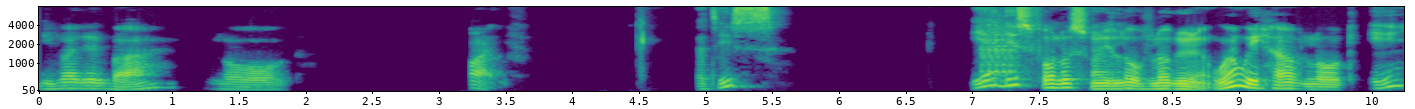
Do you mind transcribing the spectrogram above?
divided by log 5. That is, here this follows from the law of logarithm. When we have log a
